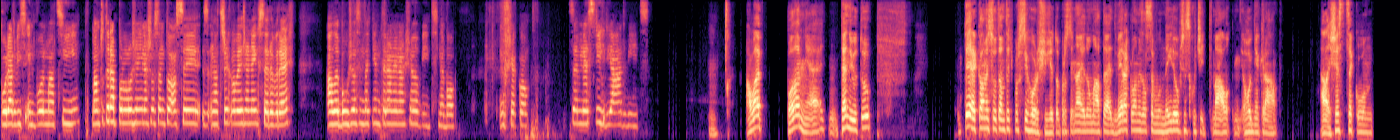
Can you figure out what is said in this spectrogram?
podat víc informací. Mám to teda podložený, našel jsem to asi na třech ověřených serverech, ale bohužel jsem zatím teda nenašel víc, nebo už jako jsem nestihl dělat víc. Ale podle mě, ten YouTube, ty reklamy jsou tam teď prostě horší, že to prostě najednou máte dvě reklamy za sebou, nejdou přeskočit málo, hodněkrát, ale 6 sekund,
